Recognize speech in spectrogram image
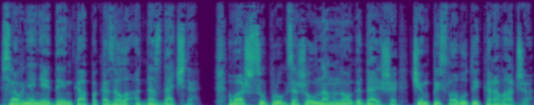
Сравнение ДНК показало однозначно. Ваш супруг зашел намного дальше, чем пресловутый Караваджо.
